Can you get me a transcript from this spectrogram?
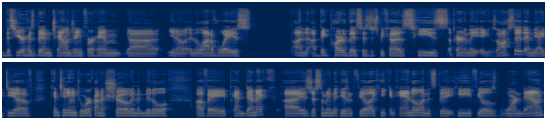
this year has been challenging for him, uh, you know, in a lot of ways. And a big part of this is just because he's apparently exhausted, and the idea of continuing to work on a show in the middle of a pandemic uh, is just something that he doesn't feel like he can handle, and it's he feels worn down,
